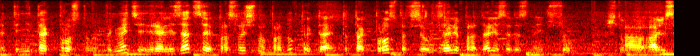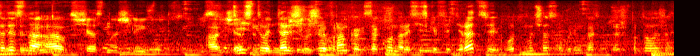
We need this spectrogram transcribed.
Это не так просто. Вы понимаете, реализация просроченного продукта, да, это так просто. Все взяли, продали, соответственно, и все. Что А- а, соответственно, а- сейчас нашли вот. А сейчас действовать дальше уже в рамках закона Российской Федерации, вот мы сейчас и будем дальше продолжать.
